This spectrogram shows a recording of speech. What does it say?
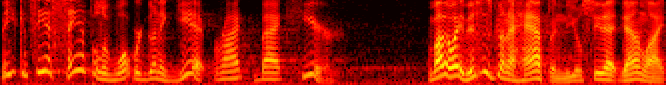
Now you can see a sample of what we're going to get right back here. And by the way, this is going to happen. You'll see that downlight.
